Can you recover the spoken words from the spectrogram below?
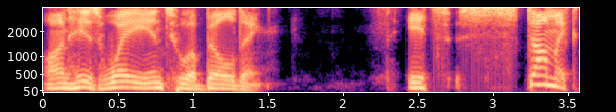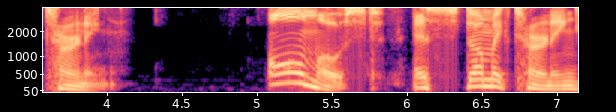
on his way into a building. It's stomach turning almost as stomach turning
